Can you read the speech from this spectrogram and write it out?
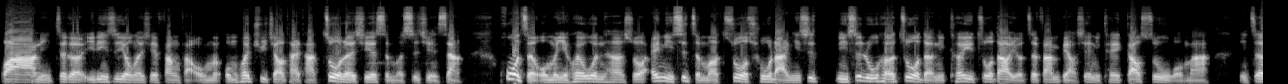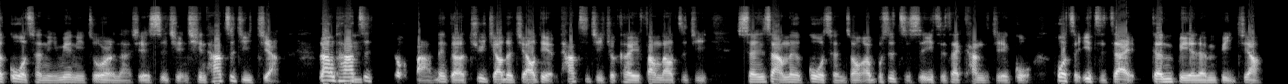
哇，你这个一定是用了一些方法，我们我们会聚焦在他做了些什么事情上，或者我们也会问他说，哎，你是怎么做出来？你是你是如何做的？你可以做到有这番表现？你可以告诉我吗？你这过程里面你做了哪些事情？请他自己讲，让他自己。就把那个聚焦的焦点，他自己就可以放到自己身上那个过程中，而不是只是一直在看结果，或者一直在跟别人比较。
